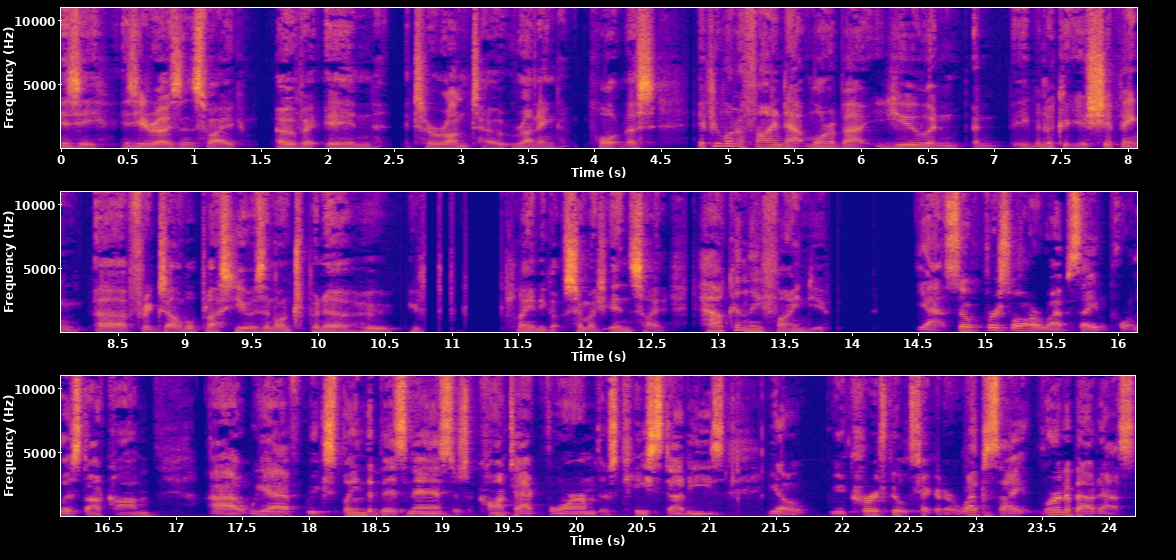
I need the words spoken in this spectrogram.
Izzy, Izzy Rosenzweig over in Toronto running Portless. If you want to find out more about you and, and even look at your shipping, uh, for example, plus you as an entrepreneur who you've plainly got so much insight, how can they find you? Yeah. So first of all, our website, portless.com, uh, we have, we explain the business. There's a contact form. There's case studies. You know, we encourage people to check out our website, learn about us.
